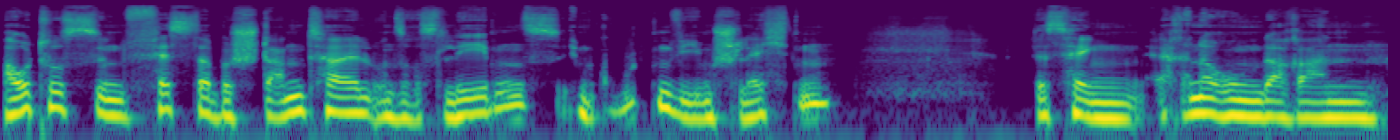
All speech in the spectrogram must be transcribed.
Autos sind fester Bestandteil unseres Lebens, im Guten wie im Schlechten. Es hängen Erinnerungen daran,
